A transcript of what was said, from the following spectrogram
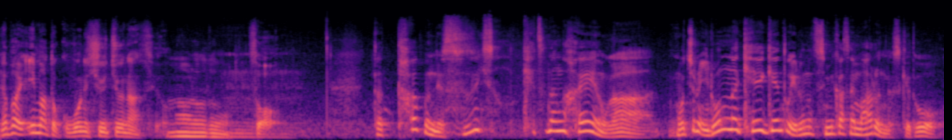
やっぱり今とここに集中なんですよ。なるほどそう。だ多分ね鈴木さんの決断が早いのがもちろんいろんな経験とかいろんな積み重ねもあるんですけど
